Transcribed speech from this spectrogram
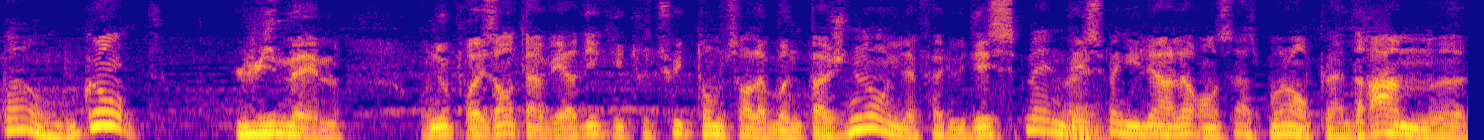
pas rendus compte. Lui-même on nous présente un verdict qui tout de suite tombe sur la bonne page. Non, il a fallu des semaines, des semaines. Il est alors en, à ce moment-là en plein drame, euh,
